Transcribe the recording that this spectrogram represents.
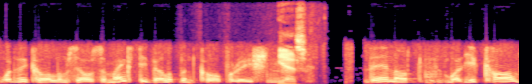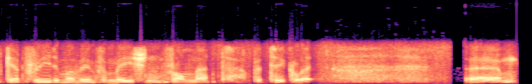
what do they call themselves? The Manx Development Corporation. Yes. They're not. Well, you can't get freedom of information from that particular um,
